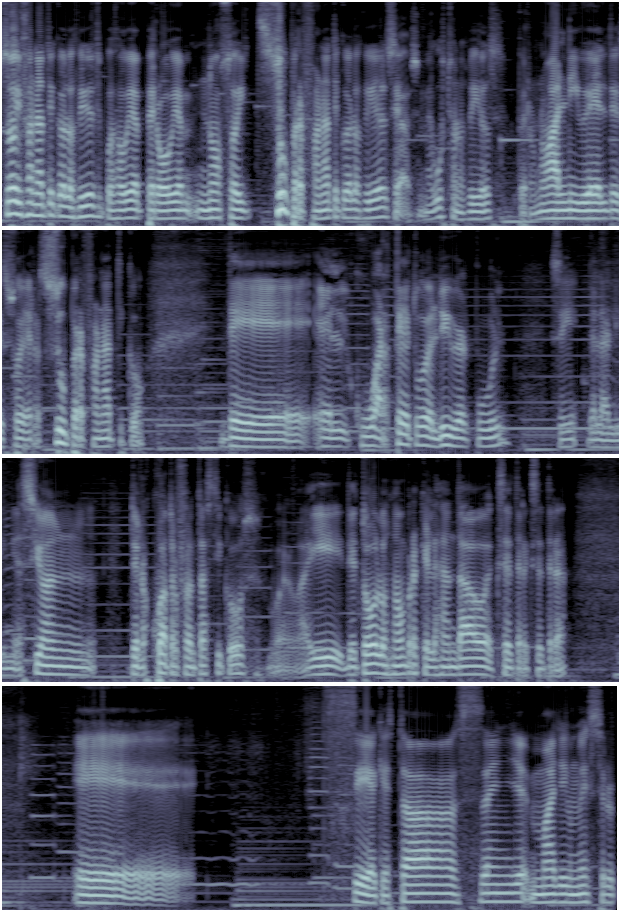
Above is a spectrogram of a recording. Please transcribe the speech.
soy fanático de los videos, pues obvia, pero obviamente no soy súper fanático de los videos. O sea, me gustan los videos, pero no al nivel de ser súper fanático de el cuarteto de Liverpool. ¿sí? de la alineación de los cuatro fantásticos, bueno, ahí de todos los nombres que les han dado, etcétera, etcétera. Eh, sí, aquí está Magic Mystery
